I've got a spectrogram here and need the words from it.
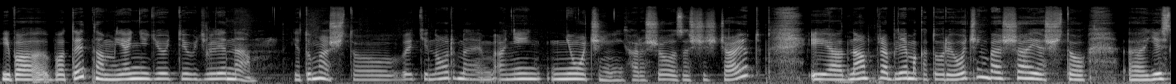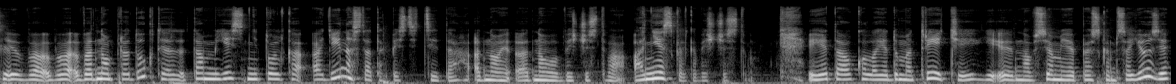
И во, вот этом я не удивлена. Я думаю, что эти нормы, они не очень хорошо защищают. И одна проблема, которая очень большая, что э, если в, в, в одном продукте там есть не только один остаток пестицида, одной, одного вещества, а несколько веществ. И это около, я думаю, третий на всем Европейском Союзе,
